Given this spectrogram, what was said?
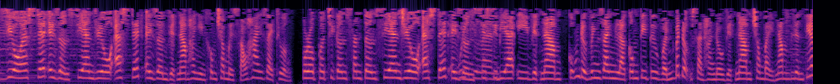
Rio Estate Agent CN Rio Estate Agent Việt Nam 2016 hai giải thưởng Property Consultant CN Rio Estate Agent CCBIE Việt Nam cũng được vinh danh là công ty tư vấn bất động sản hàng đầu Việt Nam trong 7 năm liên tiếp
